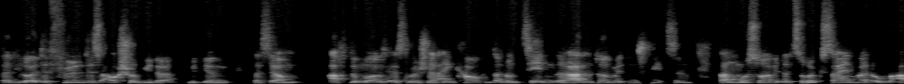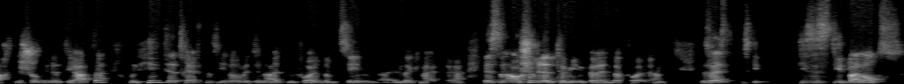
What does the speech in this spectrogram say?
da die Leute füllen das auch schon wieder mit ihren, dass sie am 8 Uhr morgens erstmal schnell einkaufen, dann um 10 Radeltour mit den Spitzeln, dann muss man wieder zurück sein, weil um 8 ist schon wieder Theater und hinterher trifft man sich noch mit den alten Freunden um 10 in der Kneipe. Ja. Das ist dann auch schon wieder Terminkalender voll. Ja. Das heißt, es gibt dieses die Balance,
